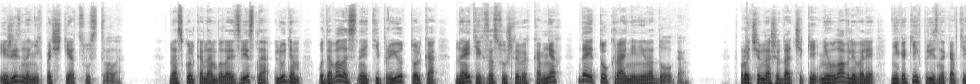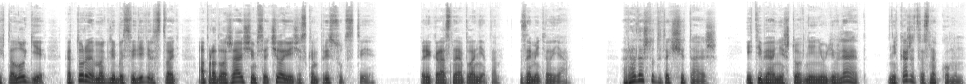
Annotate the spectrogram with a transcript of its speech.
и жизнь на них почти отсутствовала. Насколько нам было известно, людям удавалось найти приют только на этих засушливых камнях, да и то крайне ненадолго. Впрочем, наши датчики не улавливали никаких признаков технологии, которые могли бы свидетельствовать о продолжающемся человеческом присутствии. «Прекрасная планета», — заметил я. «Рада, что ты так считаешь. И тебя ничто в ней не удивляет? Не кажется знакомым?»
